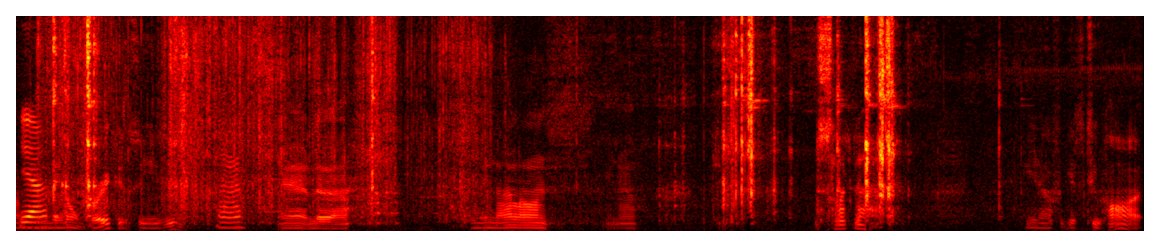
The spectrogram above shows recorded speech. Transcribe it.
I Yeah. Mean, they don't break as easy. Mm. and uh, I mean nylon, you know, just, just like that. You know, if it gets too hot,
